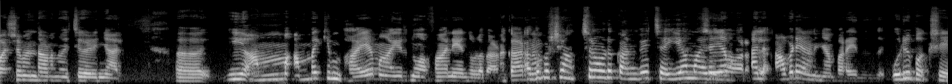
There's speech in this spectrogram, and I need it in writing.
വശം എന്താണെന്ന് വെച്ച് കഴിഞ്ഞാൽ ഈ അമ്മ അമ്മയ്ക്കും ഭയമായിരുന്നു അഫാനെ എന്നുള്ളതാണ്. കാരണം പക്ഷെ അച്ഛനോട് കൺവേ ചെയ്യാമായിരുന്നു അല്ല അവിടെയാണ് ഞാൻ പറയുന്നത്. ഒരു പക്ഷേ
